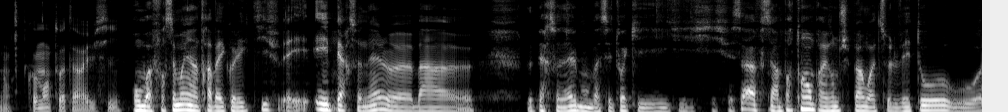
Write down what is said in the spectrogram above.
Donc, comment toi t'as réussi? Bon bah forcément il y a un travail collectif et, et personnel. Euh, bah le personnel, bon bah c'est toi qui, qui, qui fais ça. C'est important, par exemple, je sais pas moi, de se lever tôt ou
